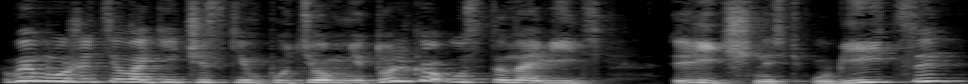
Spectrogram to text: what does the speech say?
вы можете логическим путем не только установить личность убийцы,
